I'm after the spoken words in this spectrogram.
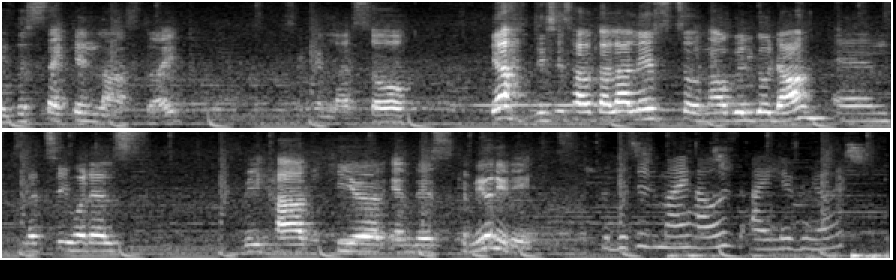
is the second last, right? Second last. So yeah, this is how Talah lives. So now we'll go down and let's see what else we have here in this community. So this is my house, I live here.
